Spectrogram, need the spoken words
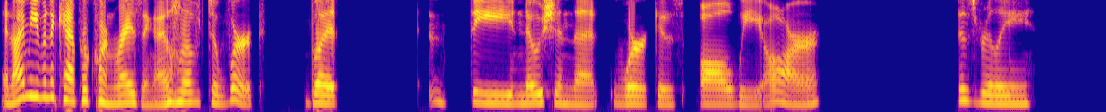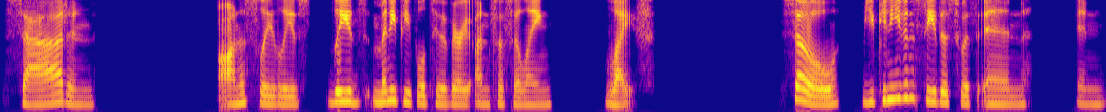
And I'm even a Capricorn rising. I love to work, but the notion that work is all we are is really sad and honestly leaves leads many people to a very unfulfilling life. So, you can even see this within in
